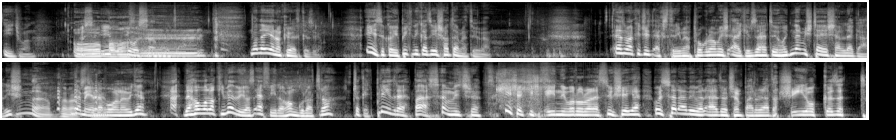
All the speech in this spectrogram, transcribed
Így van. Ó, jó, mama. Jól számoltál. Na de jön a következő. Éjszakai piknikezés a temetőben. Ez már kicsit extrémebb program, és elképzelhető, hogy nem is teljesen legális. Nem, nem De miért ne extrém. volna, ugye? De ha valaki vevő az eféle hangulatra, csak egy plédre, pár szendvicsre, és egy kis énnivalóra lesz szüksége, hogy szerelmével eltöltsön pár órát a sírok között.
